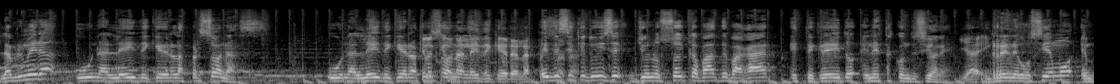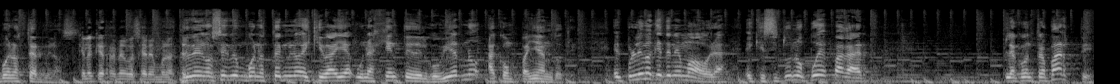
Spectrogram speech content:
La primera, una ley de quiebra a las personas. Una ley de quiebra a las ¿Qué es lo que personas. una ley de quiebra a las personas? Es decir, que tú dices, yo no soy capaz de pagar este crédito en estas condiciones. Ya, ¿y qué Renegociemos en buenos términos. ¿Qué es lo que es renegociar en buenos términos? Renegociar en buenos términos es que vaya un agente del gobierno acompañándote. El problema que tenemos ahora es que si tú no puedes pagar, la contraparte,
